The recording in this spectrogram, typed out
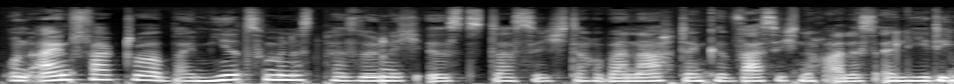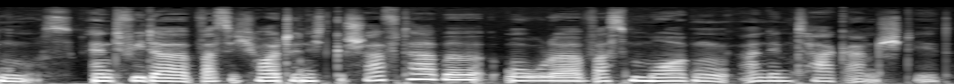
Und ein Faktor bei mir zumindest persönlich ist, dass ich darüber nachdenke, was ich noch alles erledigen muss. Entweder was ich heute nicht geschafft habe oder was morgen an dem Tag ansteht.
